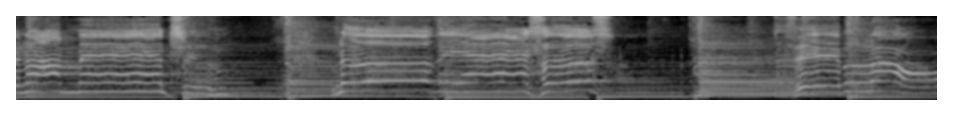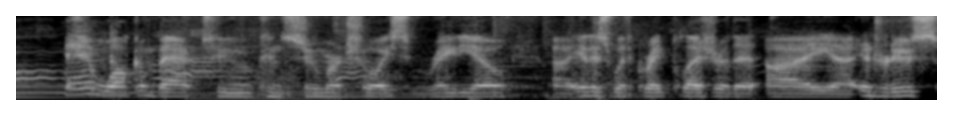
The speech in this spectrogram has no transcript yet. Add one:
We're not meant to know the answers. They belong. And welcome back to Consumer Choice Radio. Uh, it is with great pleasure that I uh, introduce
